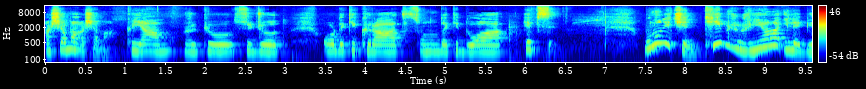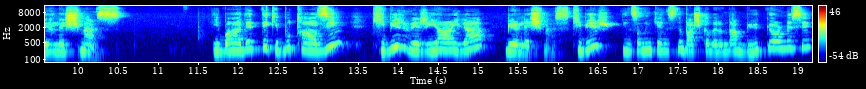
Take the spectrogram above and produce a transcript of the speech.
Aşama aşama. Kıyam, rükû, sücud, oradaki kıraat, sonundaki dua hepsi. Bunun için kibr riya ile birleşmez. İbadetteki bu tazim kibir ve riya ile birleşmez. Kibir insanın kendisini başkalarından büyük görmesi,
